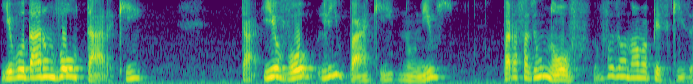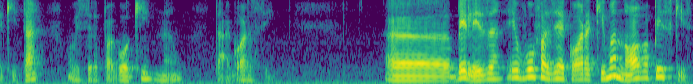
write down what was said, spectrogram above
E eu vou dar um voltar aqui. Tá? E eu vou limpar aqui no News para fazer um novo. Eu vou fazer uma nova pesquisa aqui, tá? Vamos ver se ele apagou aqui. Não. Tá, agora sim. Uh, beleza, eu vou fazer agora aqui uma nova pesquisa.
